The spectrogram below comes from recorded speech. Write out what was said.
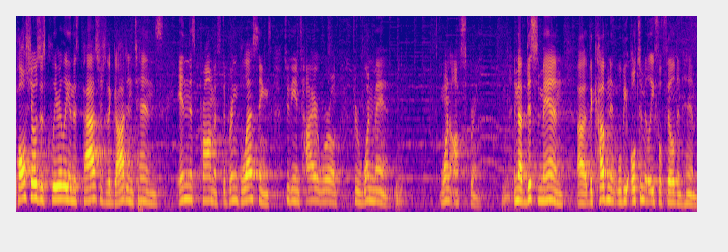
Paul shows us clearly in this passage that God intends in this promise to bring blessings to the entire world through one man, one offspring. And that this man, uh, the covenant will be ultimately fulfilled in him.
